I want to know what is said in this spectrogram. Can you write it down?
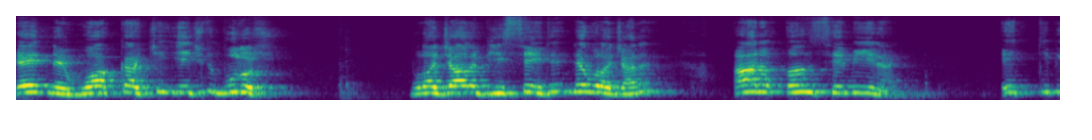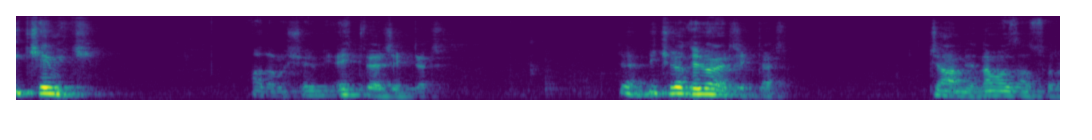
enne muhakkak ki yecidi bulur. Bulacağını bilseydi ne bulacağını? Arqan semine. Etli bir kemik. Adama şöyle bir et verecekler. Değil mi? Bir kilo kıyma verecekler. Camide namazdan sonra.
